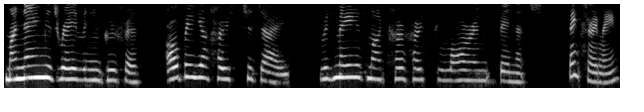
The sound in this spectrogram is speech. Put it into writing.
My name is Raylene Griffiths. I'll be your host today. With me is my co-host Lauren Bennett. Thanks, Raylene.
